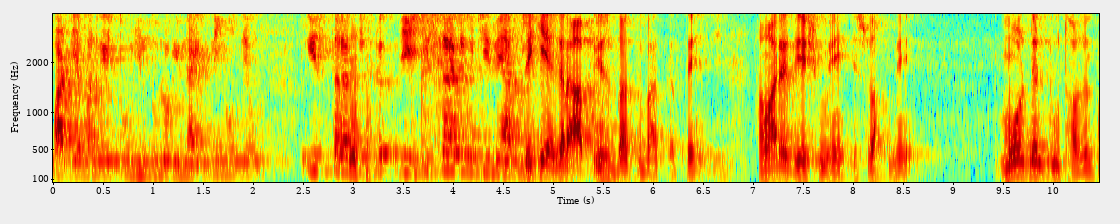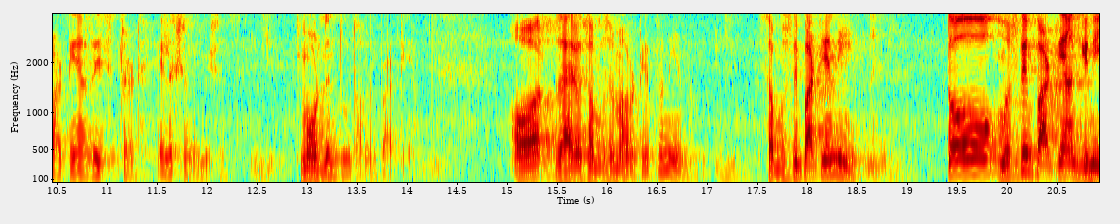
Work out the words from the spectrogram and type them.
पार्टियाँ बन गई तुम हिंदू लोग यूनाइट नहीं होते हो। तो इस तरह की जी इस तरह की भी चीज़ें आती हैं। देखिए अगर आप इस बात पे बात करते हैं हमारे देश में इस वक्त में मोर देन टू थाउज़ेंड पार्टियाँ रजिस्टर्ड है इलेक्शन कमीशन से। मोर देन टू थाउज़ेंड पार्टियाँ। और ज़ाहिर है सब मुसलमान पार्टियाँ तो नहीं है। ना सब मुस्लिम पार्टियाँ नहीं है। तो मुस्लिम पार्टियाँ गिनी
